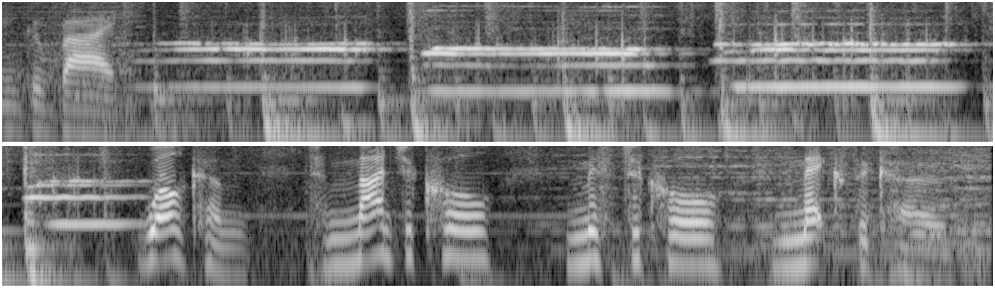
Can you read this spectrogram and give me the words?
And goodbye. Welcome to magical, mystical Mexico.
